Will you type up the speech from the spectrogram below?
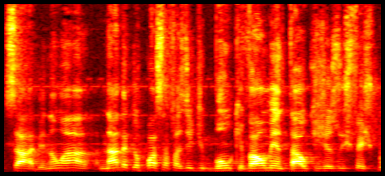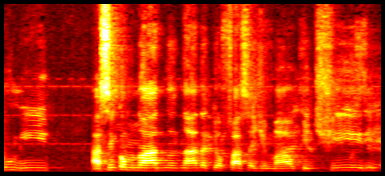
sabe? Não há nada que eu possa fazer de bom que vá aumentar o que Jesus fez por mim, assim como não há nada que eu faça de mal que tire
